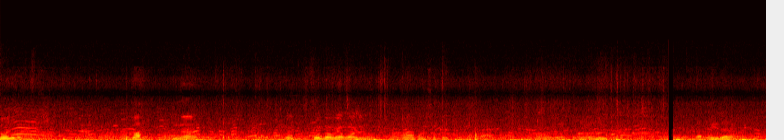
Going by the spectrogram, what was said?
passou ali, Não. Vou quando alguém agora ali, Ah, aconteceu o quê? Já peguei dela aqui.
